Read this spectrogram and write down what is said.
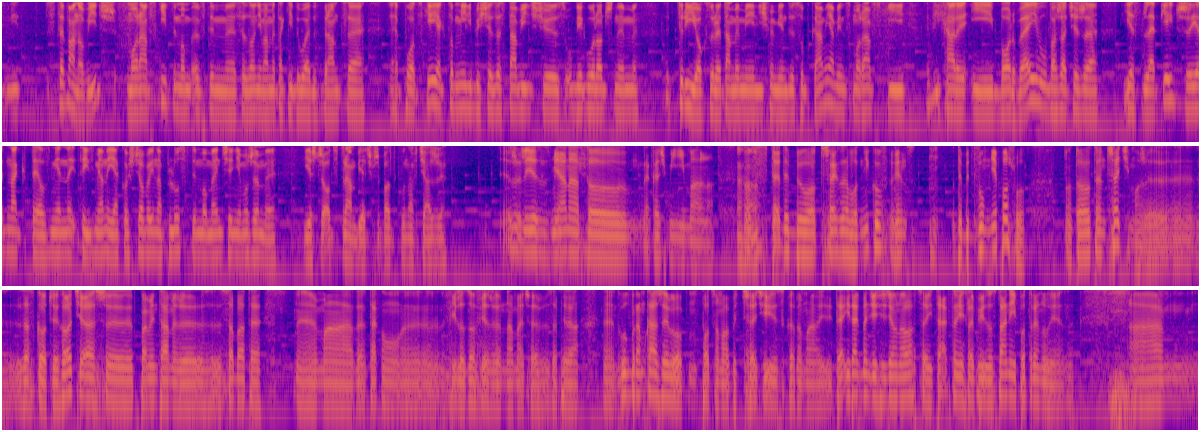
Stefanowicz, Morawski, w tym, w tym sezonie mamy taki duet w bramce e, płockiej. Jak to mielibyście zestawić e, z ubiegłorocznym trio, które tam mieliśmy między słupkami, a więc Morawski, Wichary i Borbej. Uważacie, że jest lepiej, czy jednak tej zmiany, tej zmiany jakościowej na plus w tym momencie nie możemy jeszcze odtrambiać w przypadku nawciarzy? Jeżeli jest zmiana, to jakaś minimalna. No, wtedy było trzech zawodników, więc gdyby dwóm nie poszło, no to ten trzeci może e, zaskoczy, chociaż e, pamiętamy, że Sabatę e, ma taką filozofię, że na mecze zabiera dwóch bramkarzy, bo po co ma być trzeci, skoro ma i tak będzie siedział na ławce i tak, to niech lepiej zostanie i potrenuje. no. A mm,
